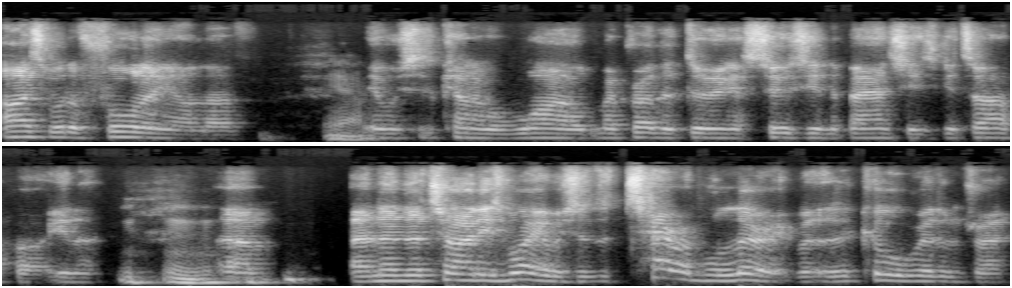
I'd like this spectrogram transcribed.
Eyes Waterfalling I love. Yeah. It was just kind of a wild. My brother doing a Siouxsie and the Banshees guitar part, you know. um, and then the Chinese Way, which is a terrible lyric, but a cool rhythm track.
